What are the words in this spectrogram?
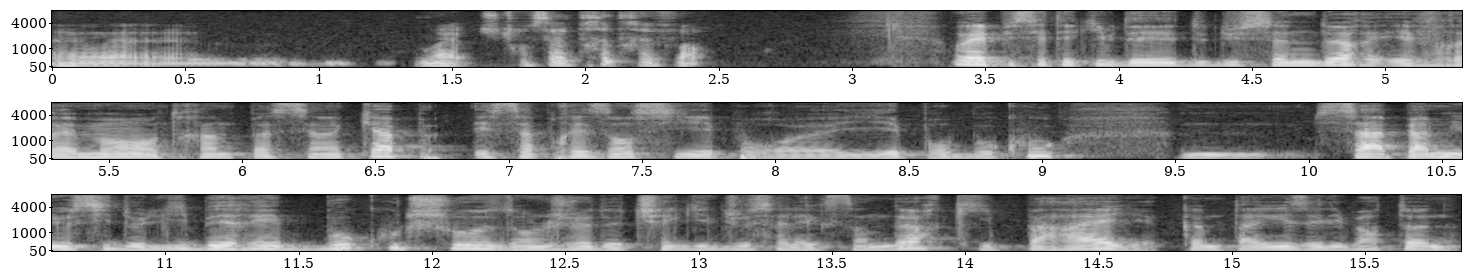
Euh, ouais, je trouve ça très très fort. Ouais, et puis cette équipe du Thunder est vraiment en train de passer un cap et sa présence y est pour, euh, y est pour beaucoup. Ça a permis aussi de libérer beaucoup de choses dans le jeu de Che Gilgeous Alexander qui, pareil, comme Tyrese Liberton,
